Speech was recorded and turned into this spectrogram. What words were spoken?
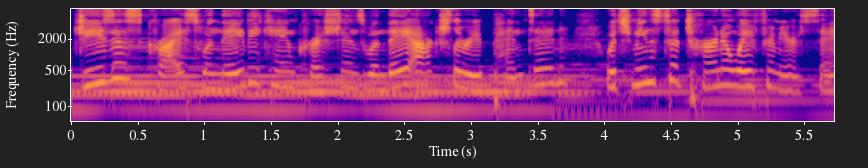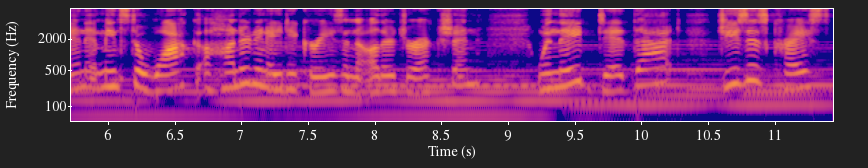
Jesus Christ, when they became Christians, when they actually repented, which means to turn away from your sin, it means to walk 180 degrees in the other direction. When they did that, Jesus Christ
